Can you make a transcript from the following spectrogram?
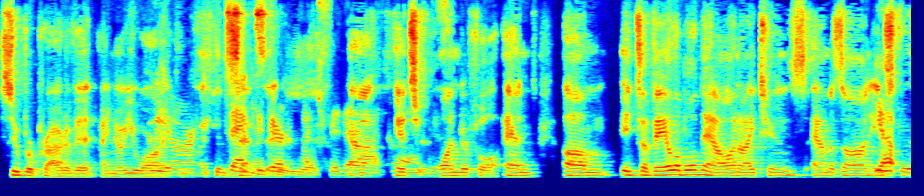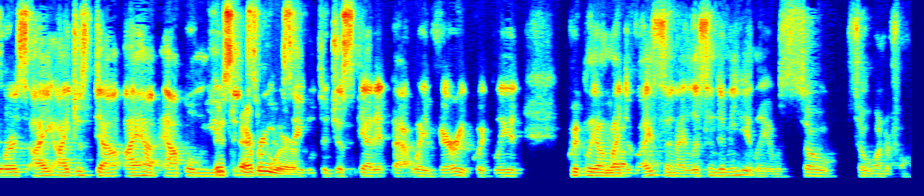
super proud of it i know you are we I can, are. I can Thank sense you it very Yes. much for Uh, that. it's wonderful and um, it's available now on itunes amazon in Yep. stores i i just down i have apple music so i everywhere. was able to just get it that way very quickly quickly on my device and i listened immediately it was so so wonderful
